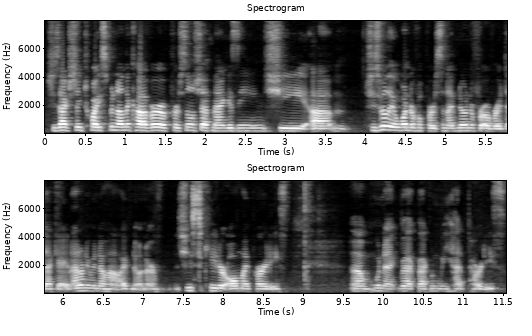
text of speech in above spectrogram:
She's actually twice been on the cover of Personal Chef magazine. She um, she's really a wonderful person. I've known her for over a decade. I don't even know how I've known her. She used to cater all my parties um, when I back back when we had parties.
